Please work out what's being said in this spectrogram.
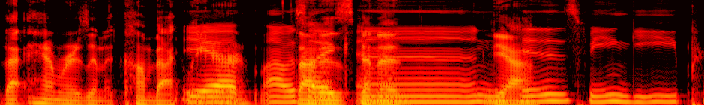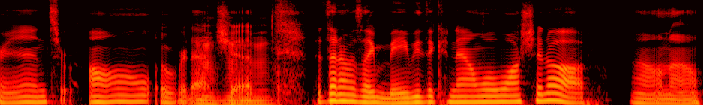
that hammer is to come back later. yeah, I was That like, is gonna- and yeah. his fingerprints are all over that shit. Mhm. But then I was like, maybe the canal will wash it off. I don't know.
